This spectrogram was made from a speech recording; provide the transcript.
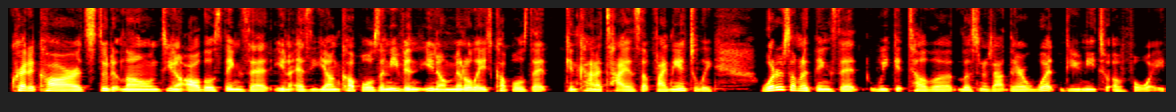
credit cards, student loans, you know, all those things that, you know, as young couples and even, you know, middle aged couples that can kind of tie us up financially. What are some of the things that we could tell the listeners out there? What do you need to avoid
